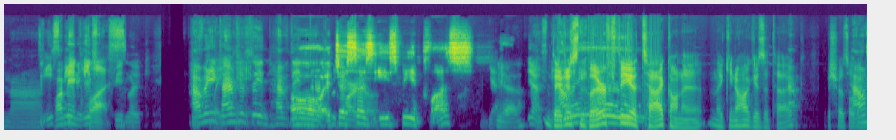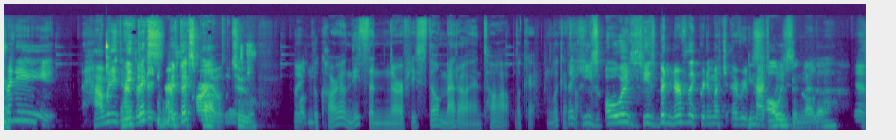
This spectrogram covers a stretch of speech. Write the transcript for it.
Nah. It's Well, I mean, E-Speed E plus. speed, like, how many times have they have they? oh, it just says E speed plus. Yes. Yeah. Yeah. They How just many- nerfed the attack on it. Like you know how it gives attack. It shows all How many? How many And they times have fixed, they they fixed Lucario, Pop though? too. Well, Lucario needs the nerf. He's still meta and top. Look at look at like that. he's always he's been nerfed like pretty much every He's patch. but always been still- meta. Yeah.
